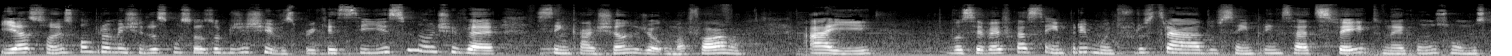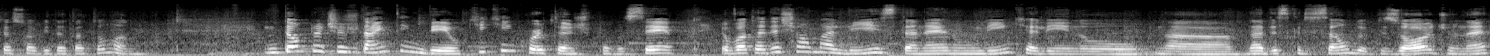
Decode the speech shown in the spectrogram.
e ações comprometidas com seus objetivos, porque se isso não estiver se encaixando de alguma forma, aí você vai ficar sempre muito frustrado, sempre insatisfeito né, com os rumos que a sua vida está tomando. Então, para te ajudar a entender o que, que é importante para você, eu vou até deixar uma lista, né, num link ali no, na, na descrição do episódio, né,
